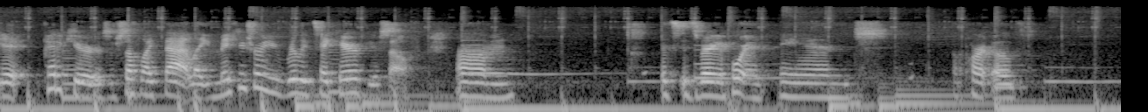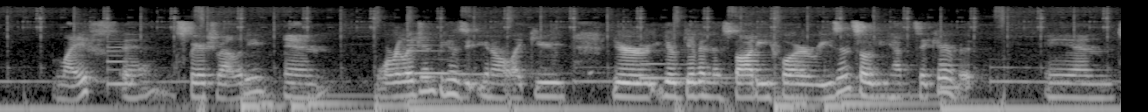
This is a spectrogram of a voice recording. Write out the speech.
get pedicures or stuff like that like making sure you really take care of yourself. Um, it's, it's very important and a part of life and spirituality and or religion because you know like you you're you're given this body for a reason so you have to take care of it. And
